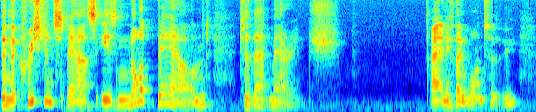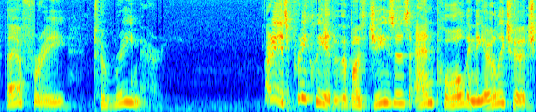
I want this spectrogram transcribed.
then the Christian spouse is not bound to that marriage. And if they want to, they are free to remarry. It's pretty clear that both Jesus and Paul in the early church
